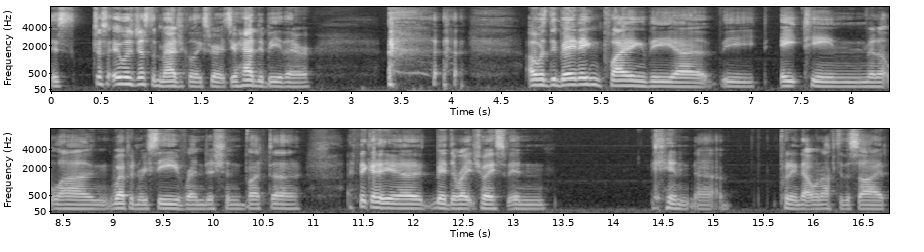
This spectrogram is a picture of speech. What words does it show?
it's just it was just a magical experience. You had to be there. I was debating playing the uh, the 18 minute long weapon receive rendition, but uh, I think I uh, made the right choice in in uh, putting that one off to the side.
